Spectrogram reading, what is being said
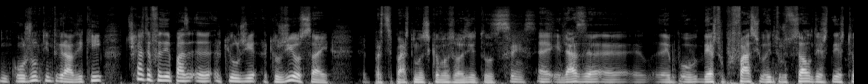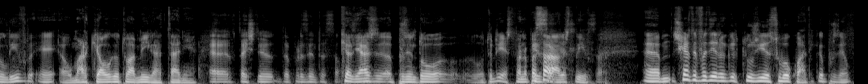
um conjunto integrado. E aqui, tu chegaste a fazer uh, arqueologia, arqueologia eu sei, participaste de umas escavações e tudo. Sim, sim. Uh, aliás, uh, deste o prefácio, a introdução deste, deste teu livro, é, é uma arqueóloga, a tua amiga, a Tânia. É o texto da apresentação. Que, aliás, apresentou outro dia, semana passada, exato, este livro. Exato. Um, chegaste a fazer arqueologia subaquática, por exemplo?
